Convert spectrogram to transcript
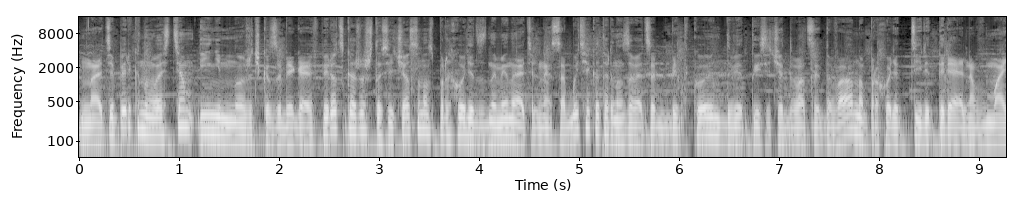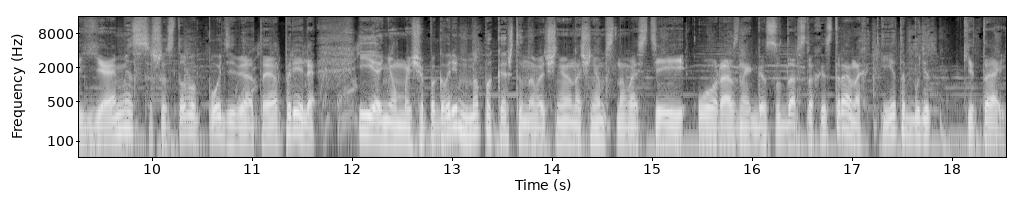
Ну а теперь к новостям и немножечко забегая вперед, скажу, что сейчас у нас проходит знаменательное событие, которое называется Биткоин 2022. Оно проходит территориально в Майами с 6 по 9 апреля. И о нем мы еще поговорим, но пока что начнем, начнем с новостей о разных государствах и странах. И это будет Китай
